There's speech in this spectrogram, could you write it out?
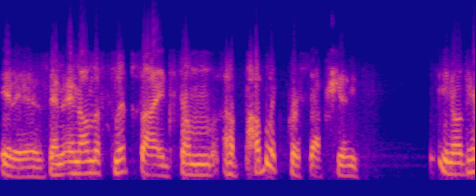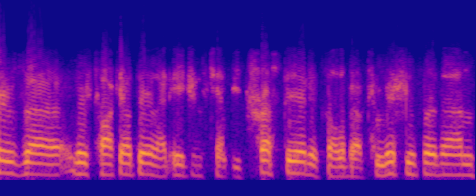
It is, and and on the flip side, from a public perception, you know, there's uh, there's talk out there that agents can't be trusted. It's all about commission for them.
